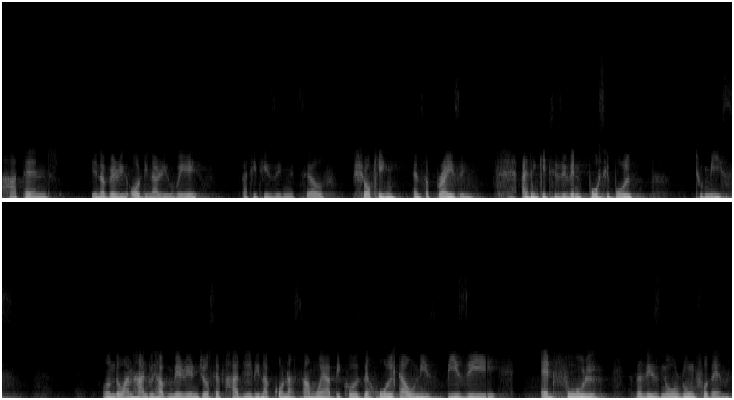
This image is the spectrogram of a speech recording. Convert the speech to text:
happened in a very ordinary way that it is in itself shocking and surprising. I think it is even possible to miss. On the one hand, we have Mary and Joseph huddled in a corner somewhere because the whole town is busy and full, there is no room for them.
